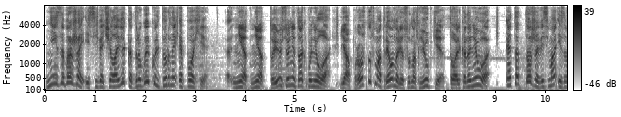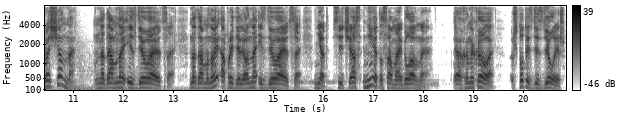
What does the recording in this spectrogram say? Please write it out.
Не изображай из себя человека другой культурной эпохи. Нет, нет, ты все не так поняла. Я просто смотрел на рисунок юбки, только на него. Это тоже весьма извращенно. Надо мной издеваются. Надо мной определенно издеваются. Нет, сейчас не это самое главное. Ханекава, что ты здесь делаешь?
